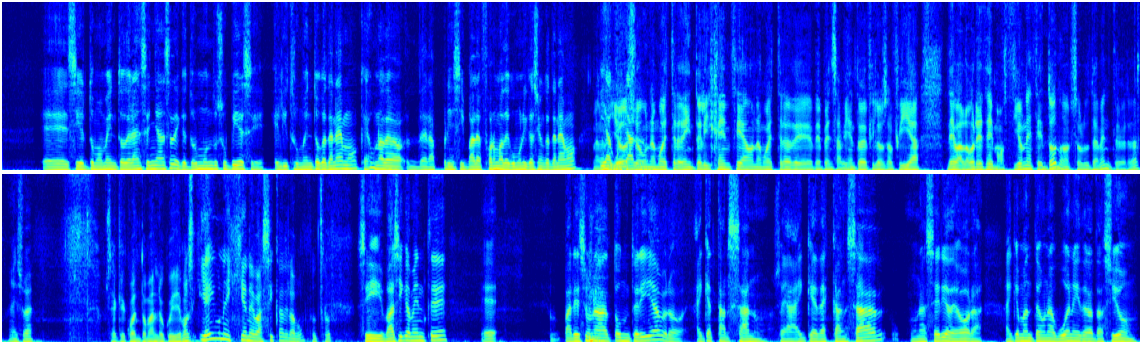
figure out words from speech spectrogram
eh, cierto momento de la enseñanza de que todo el mundo supiese el instrumento que tenemos, que es una de, las principales formas de comunicación que tenemos, y a una muestra de inteligencia, una muestra de, pensamiento, de filosofía, de valores, de emociones, de todo, absolutamente, ¿verdad? Eso es. O sea que cuanto más lo cuidemos. ¿Y hay una higiene básica de la voz, doctor? Sí, básicamente eh, parece una tontería, pero hay que estar sano. O sea, hay que descansar una serie de horas, hay que mantener una buena hidratación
